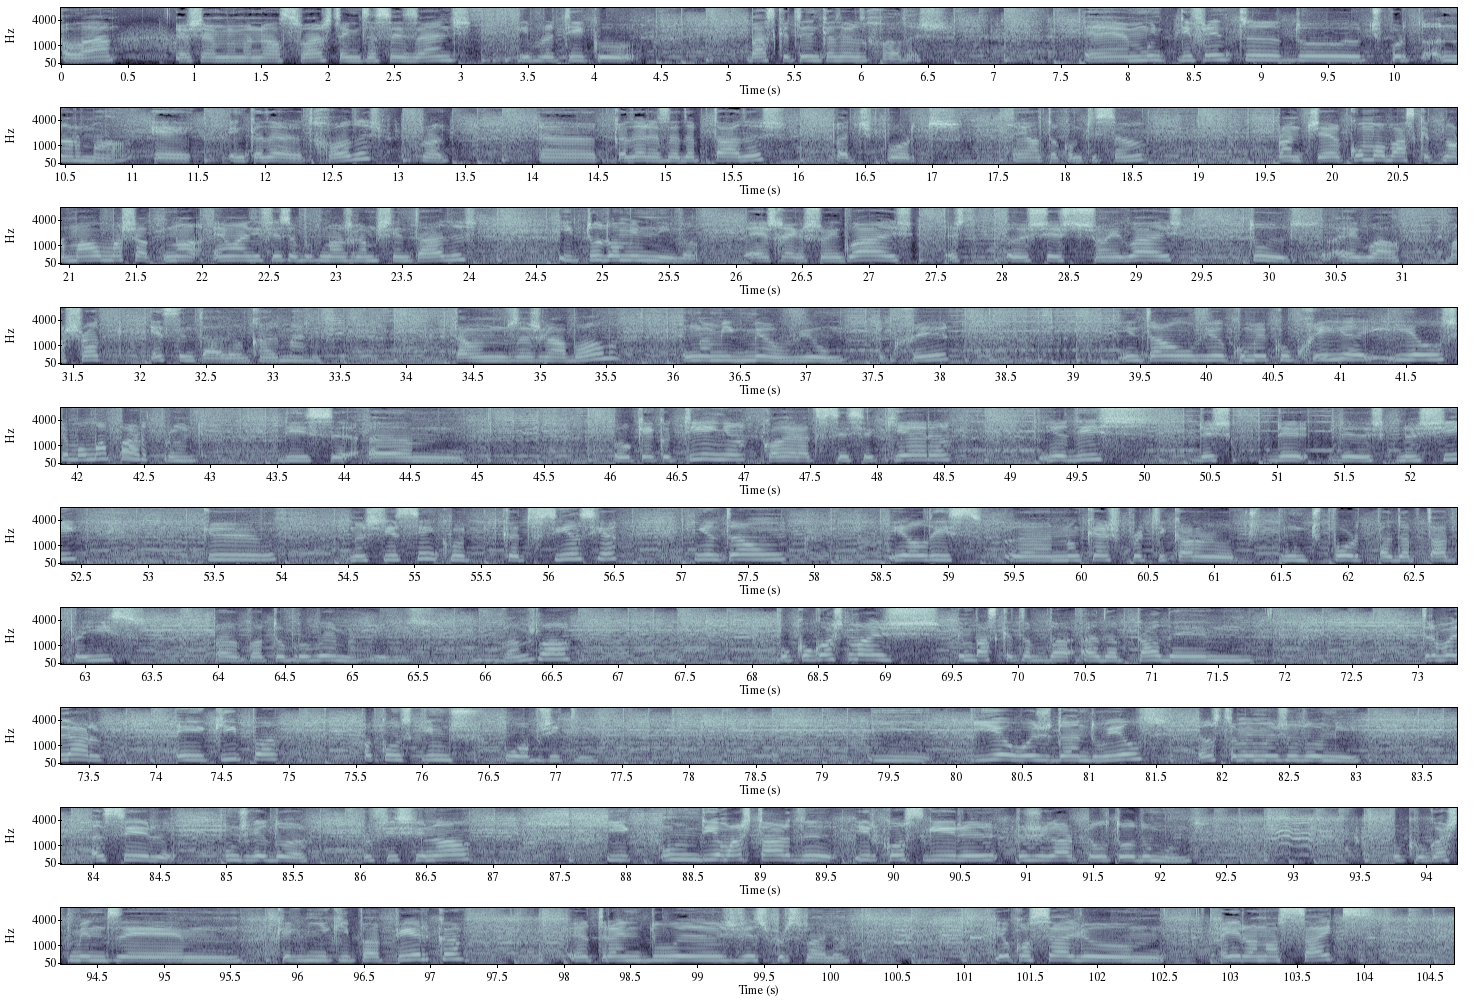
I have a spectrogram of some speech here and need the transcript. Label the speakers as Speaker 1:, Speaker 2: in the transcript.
Speaker 1: Olá, eu chamo-me Manuel Soares, tenho 16 anos e pratico basquete em cadeira de rodas. É muito diferente do desporto normal. É em cadeira de rodas, pronto, uh, cadeiras adaptadas para desporto em alta competição. Pronto, é como o basquete normal, mas só que não, é mais difícil porque nós jogamos sentados e tudo ao mesmo nível. As regras são iguais, as, os cestos são iguais, tudo é igual. Mas só que é sentado, é um bocado mais difícil. Estávamos a jogar a bola, um amigo meu viu-me a correr, então viu como é que eu corria e ele chamou-me à parte, pronto. Disse um, o que é que eu tinha, qual era a deficiência que era, e eu disse, desde, de, desde que nasci, que nasci assim, com, com a deficiência, e então ele disse: uh, Não queres praticar um desporto adaptado para isso, para, para o teu problema? E eu disse: Vamos lá. O que eu gosto mais em basquete adaptado é hum, trabalhar em equipa para conseguirmos o objetivo. E, e eu ajudando eles, eles também me ajudam a mim a ser um jogador profissional e um dia mais tarde ir conseguir jogar pelo todo o mundo. O que eu gosto menos é hum, que a minha equipa perca. Eu treino duas vezes por semana. Eu aconselho hum, a ir ao nosso site,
